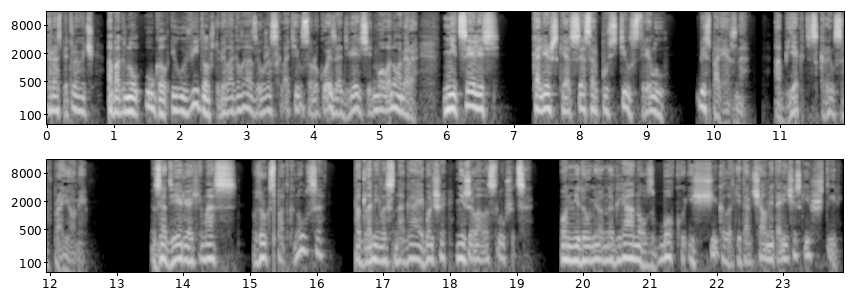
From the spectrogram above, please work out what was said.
Ирас Петрович обогнул угол и увидел, что белоглазый уже схватился рукой за дверь седьмого номера. Не целясь, коллежский асессор пустил стрелу. Бесполезно. Объект скрылся в проеме. За дверью Ахимас вдруг споткнулся, подломилась нога и больше не желала слушаться. Он недоуменно глянул сбоку, и щиколотки торчал металлический штырь.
